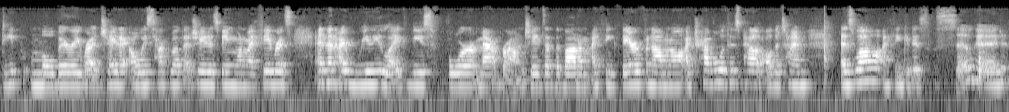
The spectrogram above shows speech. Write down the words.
deep mulberry red shade. I always talk about that shade as being one of my favorites. And then I really like these four matte brown shades at the bottom. I think they are phenomenal. I travel with this palette all the time as well. I think it is so good.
